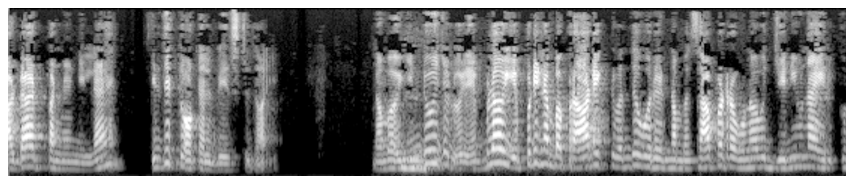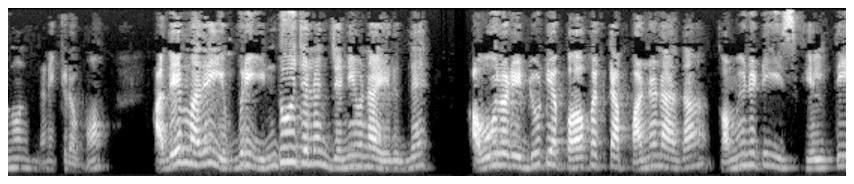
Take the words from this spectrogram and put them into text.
அடாப்ட் பண்ணனில இது டோட்டல் வேஸ்ட் தான். நம்ம இண்டிவிஜுவல் எவ்வளவு எப்படி நம்ம ப்ராடக்ட் வந்து ஒரு நம்ம சாப்பிடுற உணவு ஜெனியூனா இருக்கணும்னு நினைக்கிறோமோ அதே மாதிரி எவ்ரி இண்டிவிஜுவலும் ஜெனியூனா இருந்து அவங்களுடைய டியூட்டியை பர்ஃபெக்டா பண்ணினாதான் community is healthy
